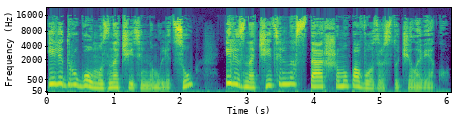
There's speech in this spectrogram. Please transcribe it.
или другому значительному лицу или значительно старшему по возрасту человеку.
